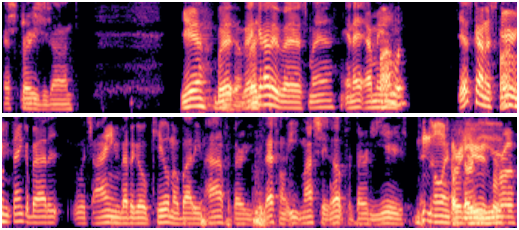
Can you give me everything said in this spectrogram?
that's Sheesh. crazy, Don. Yeah, but Yeah, they got his ass, man. And that, I mean, Finally. it's kind of scary. Finally. You think about it, which I ain't better go kill nobody and hide for thirty because that's gonna eat my shit up for thirty years. Knowing 30, 30 years, years. bro.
